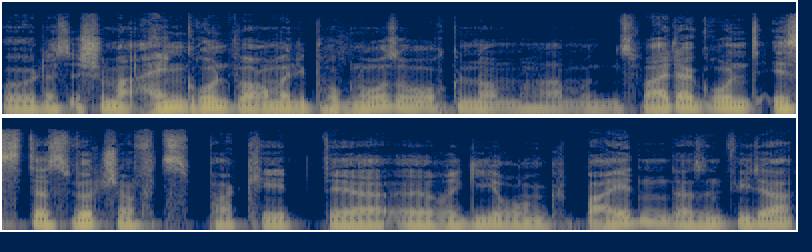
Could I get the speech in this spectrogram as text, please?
Äh, das ist schon mal ein Grund, warum wir die Prognose hochgenommen haben. Und ein zweiter Grund ist das Wirtschaftspaket der äh, Regierung Biden. Da sind wieder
